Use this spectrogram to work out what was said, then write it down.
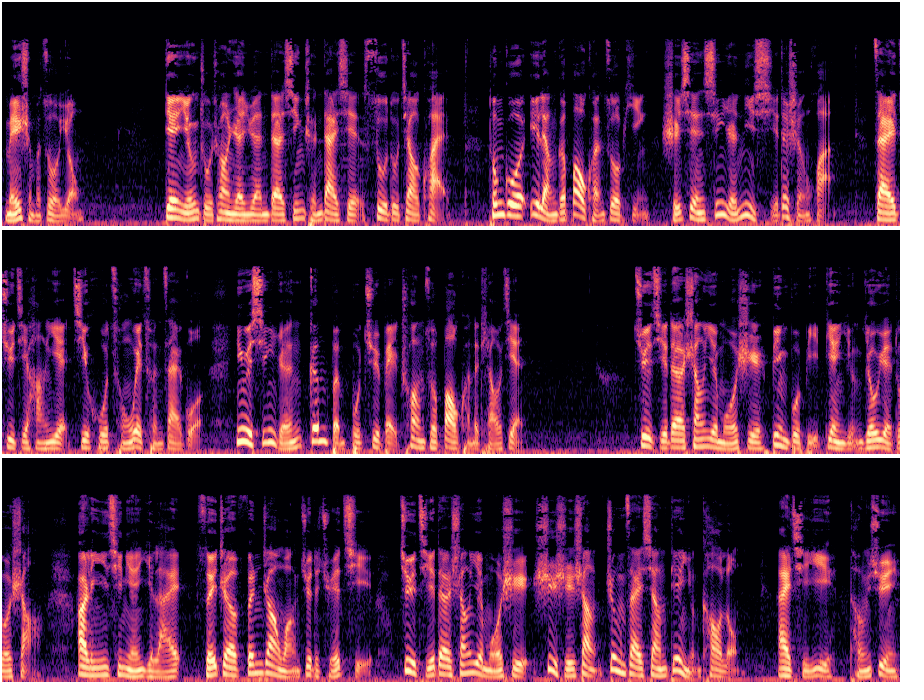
没什么作用。电影主创人员的新陈代谢速度较快，通过一两个爆款作品实现新人逆袭的神话，在剧集行业几乎从未存在过，因为新人根本不具备创作爆款的条件。剧集的商业模式并不比电影优越多少。二零一七年以来，随着分账网剧的崛起，剧集的商业模式事实上正在向电影靠拢。爱奇艺、腾讯、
